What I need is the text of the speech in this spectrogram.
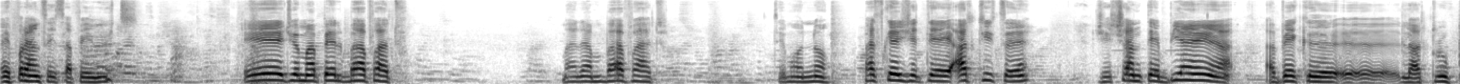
Et français, ça fait huit. Et je m'appelle Bafatou. Madame Bafatou. C'est mon nom. Parce que j'étais artiste, hein. je chantais bien avec euh, euh, la troupe.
